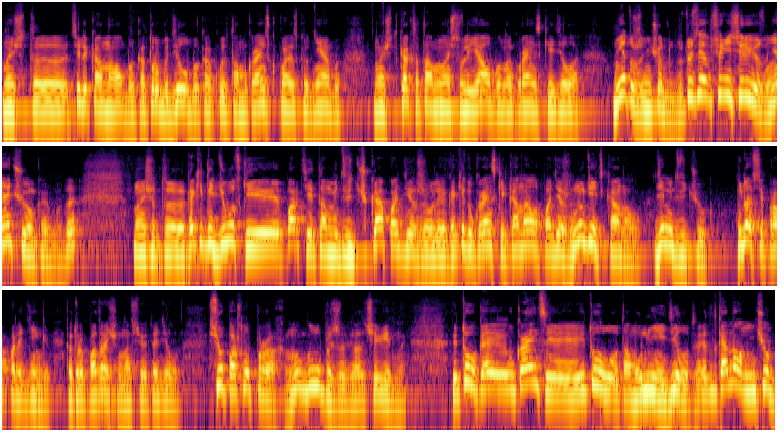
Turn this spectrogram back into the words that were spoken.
значит, э, телеканал бы, который бы делал бы какую-то там украинскую повестку дня бы, значит, как-то там, значит, влиял бы на украинские дела. Нет уже ничего. То есть это все несерьезно, ни о чем, как бы, да. Значит, э, какие-то идиотские партии там Медведчука поддерживали, какие-то украинские каналы поддерживали. Ну, где эти каналы? Где Медведчук? Куда все пропали деньги, которые потрачены на все это дело? Все пошло прахом. Ну, глупость же, очевидно. И то га- украинцы, и то там умнее делают. Этот канал ничего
